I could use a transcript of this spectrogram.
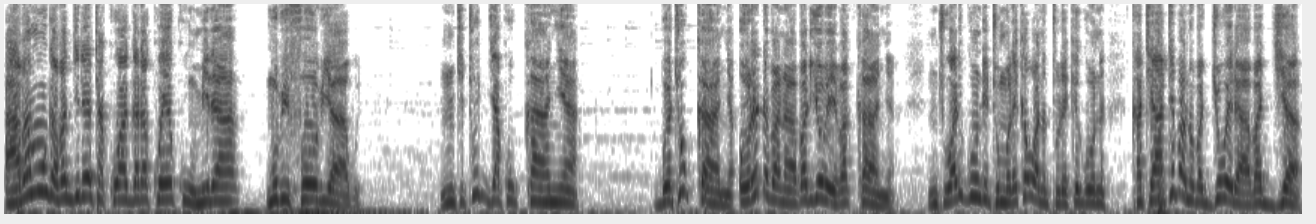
Abamu nga bagireeta kwagala kwekuumira mu bifo byabwe. Nti tujja kukkaanya bwe tukkaanya olwedde bano abaliyo be bakkaanya nti wali gundi tumuleke wano tuleke gona kati ate bano bajowera abajja.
